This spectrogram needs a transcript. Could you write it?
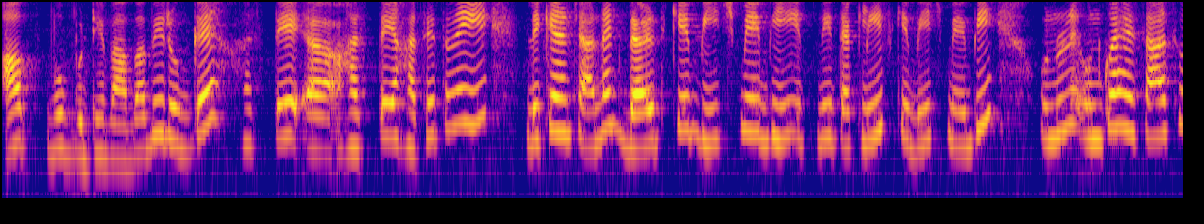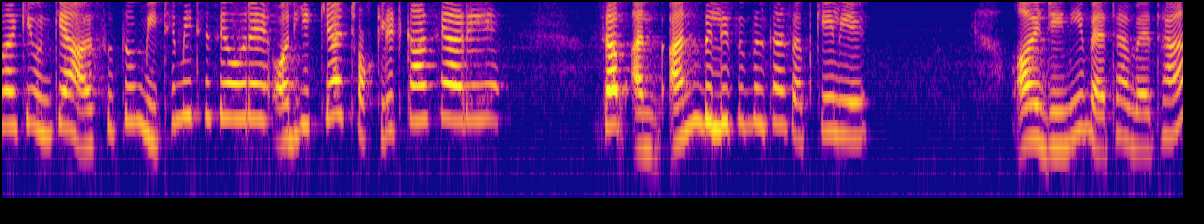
अब वो बूढ़े बाबा भी रुक गए, हँसते हँसते, हंसे तो नहीं, लेकिन अचानक दर्द के बीच में भी, इतनी तकलीफ़ के बीच में भी उन्होंने, उनको एहसास हुआ कि उनके आँसू तो मीठे मीठे से हो रहे हैं और ये क्या चॉकलेट कहाँ से आ रही है? सब अनबिलीवेबल था सबके लिए। और जीनी बैठा बैठा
